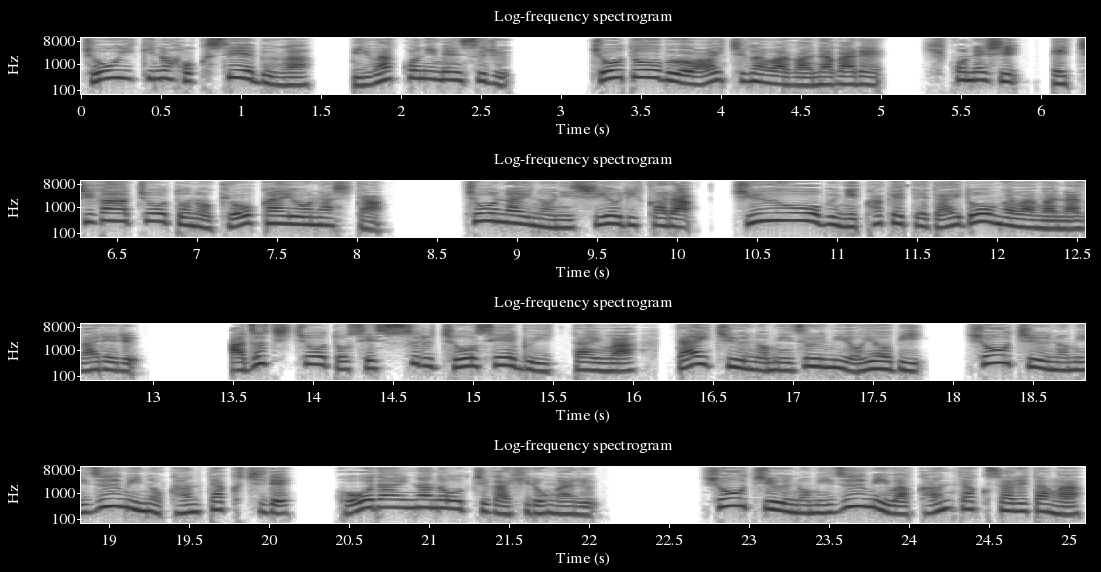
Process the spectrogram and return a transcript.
町域の北西部が琵琶湖に面する。町東部を愛知川が流れ、彦根市、越川町との境界を成した。町内の西寄りから中央部にかけて大道川が流れる。安土町と接する町西部一帯は、大中の湖及び、小中の湖の干拓地で、広大な農地が広がる。小中の湖は干拓されたが、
